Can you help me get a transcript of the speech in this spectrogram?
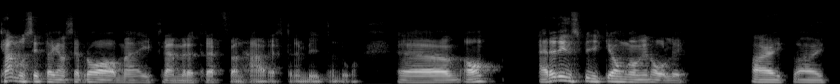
kan nog sitta ganska bra med i främre träffen här efter en bit ändå. Eh, ja, är det din spik i omgången Olli? Nej, nej.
